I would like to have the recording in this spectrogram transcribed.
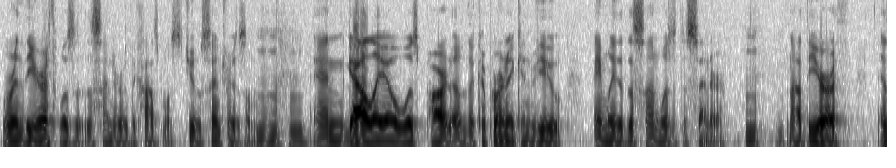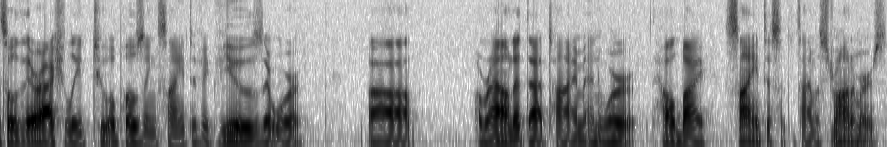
wherein the Earth was at the center of the cosmos, geocentrism. And Galileo was part of the Copernican view, namely that the sun was at the center, not the Earth. And so there are actually two opposing scientific views that were uh, around at that time and were held by scientists at the time, astronomers,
